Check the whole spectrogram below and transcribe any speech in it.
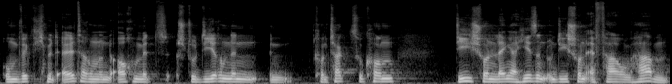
um wirklich mit Älteren und auch mit Studierenden in Kontakt zu kommen, die schon länger hier sind und die schon Erfahrung haben.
